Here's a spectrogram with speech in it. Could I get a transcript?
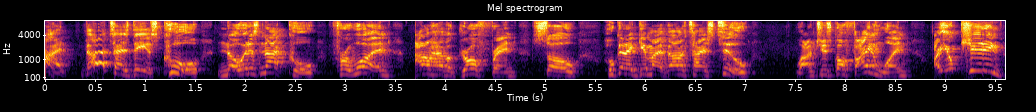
not? Valentine's Day is cool. No, it is not cool. For one, I don't have a girlfriend, so who can I give my Valentine's to? Why don't you just go find one? Are you kidding?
